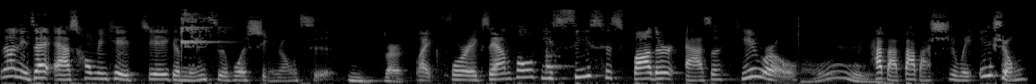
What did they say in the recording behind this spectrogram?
那你在 as 后面可以接一个名词或形容词 Mm, right. ，like for example, he sees his father as a hero， Oh. 他把爸爸视为英雄。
